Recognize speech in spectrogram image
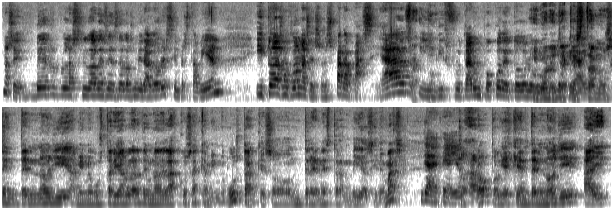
no sé, ver las ciudades desde los miradores siempre está bien. Y toda esa zona es eso, es para pasear y disfrutar un poco de todo lo que Y bueno, ya que, estamos en Tennoji, a mí me gustaría hablar de una de las cosas que a mí me gustan, que son trenes, tranvías y demás. Ya decía yo. Claro, porque es que en Tennoji hay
